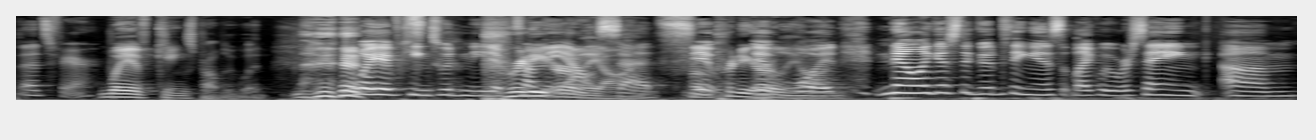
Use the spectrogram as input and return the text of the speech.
that's fair. Way of Kings probably would. Way of Kings would need it Pretty from the early on. From it, pretty it early would. on. Now, I guess the good thing is, like we were saying, um,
